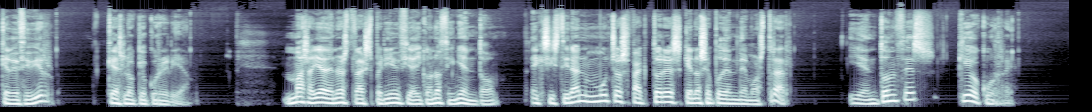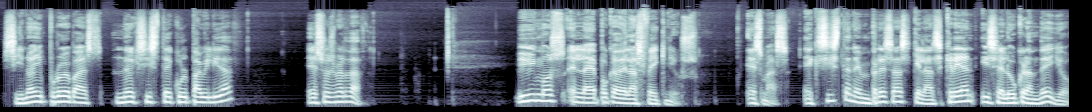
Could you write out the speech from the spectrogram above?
que decidir, ¿qué es lo que ocurriría? Más allá de nuestra experiencia y conocimiento, existirán muchos factores que no se pueden demostrar. Y entonces, ¿qué ocurre? Si no hay pruebas, ¿no existe culpabilidad? ¿Eso es verdad? Vivimos en la época de las fake news. Es más, existen empresas que las crean y se lucran de ello.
